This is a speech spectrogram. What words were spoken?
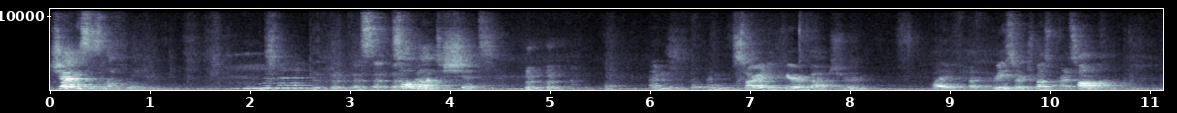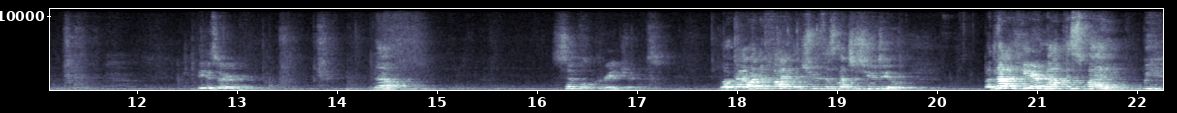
Janice has left me. It's all gone to shit. I'm, I'm sorry to hear about your life, but the research must press on. No. simple creatures. Look, I want to find the truth as much as you do. But not here, not this way. We,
